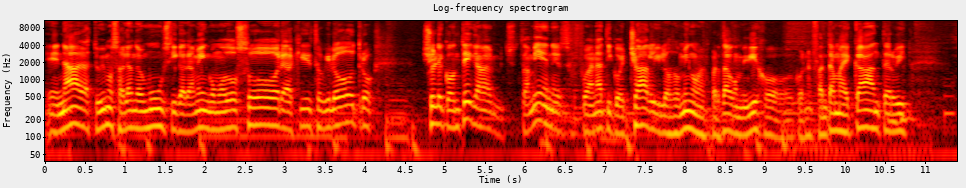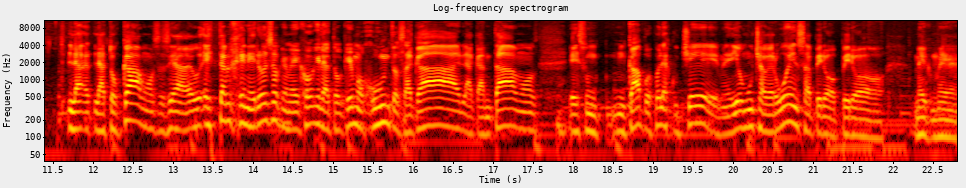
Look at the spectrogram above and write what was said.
eh, nada, estuvimos hablando de música también como dos horas, que esto, que lo otro. Yo le conté que ah, también es fanático de Charlie, los domingos me despertaba con mi viejo, con el fantasma de Canterville. La, la tocamos, o sea, es tan generoso que me dejó que la toquemos juntos acá, la cantamos, es un, un capo, después la escuché, me dio mucha vergüenza, pero, pero me, me-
